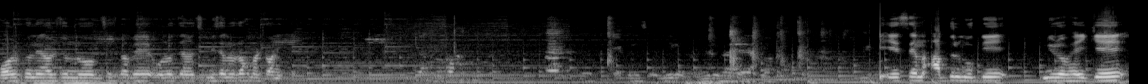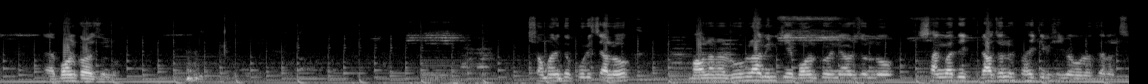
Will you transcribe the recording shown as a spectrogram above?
বর্ণ নেওয়ার জন্য বিশেষভাবে অনুরোধ জানাচ্ছি, মিজানুর রহমান টনিকে এস এম আব্দুল মুগনি নিরো ভাইকে বরণ করার জন্য। সম্মানিত পরিচালক মাওলানা রুহুল আমিনকে বরণ করে নেওয়ার জন্য সাংবাদিক রাজন ভাইকে বিশেষভাবে অনুরোধ জানাচ্ছি।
